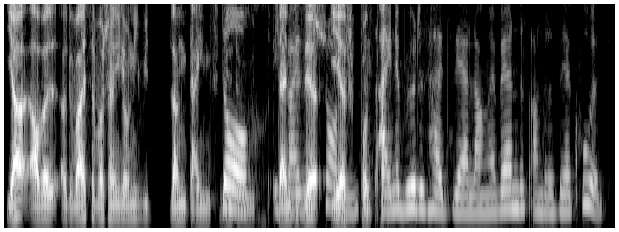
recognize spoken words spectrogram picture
Ja, aber du weißt ja wahrscheinlich auch nicht, wie lang deins Doch, wird. ich deins weiß ist ja schon. Eher spontan. Das eine würde halt sehr lange werden, das andere sehr kurz.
